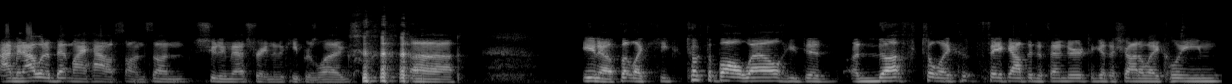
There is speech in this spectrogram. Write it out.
I mean, I would have bet my house on Son shooting that straight into the keeper's legs. uh, you know, but like he took the ball well. He did enough to like fake out the defender to get the shot away clean.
